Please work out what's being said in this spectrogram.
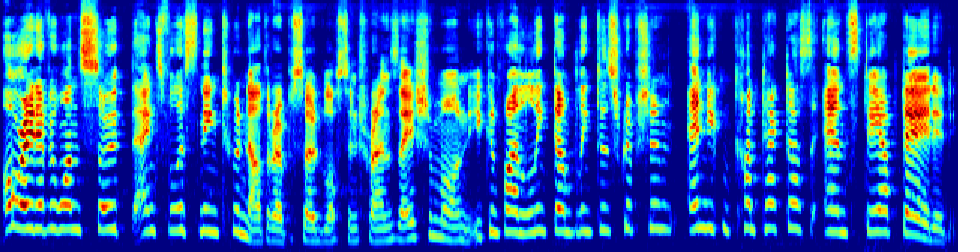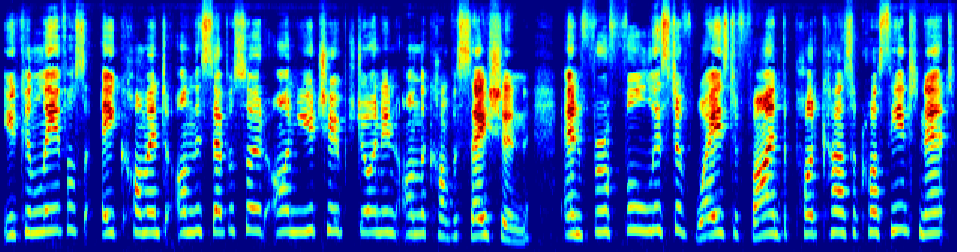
Alright everyone, so thanks for listening to another episode Lost in Translation on. You can find a link down link description and you can contact us and stay updated. You can leave us a comment on this episode on YouTube to join in on the conversation. And for a full list of ways to find the podcast across the internet,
